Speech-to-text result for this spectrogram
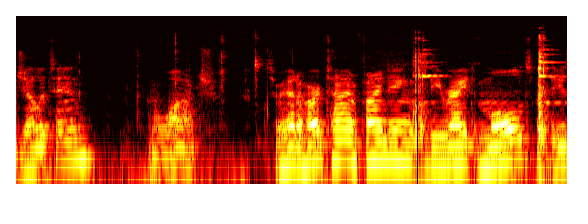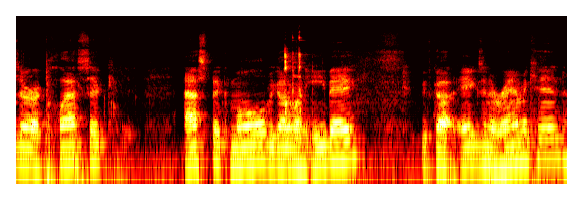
gelatin and a watch. So we had a hard time finding the right molds, but these are a classic aspic mold. We got them on eBay. We've got eggs in a ramekin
